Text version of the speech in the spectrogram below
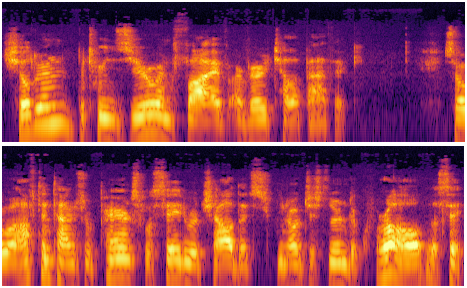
children between 0 and 5 are very telepathic so oftentimes when parents will say to a child that's, you know, just learned to crawl, they'll say,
